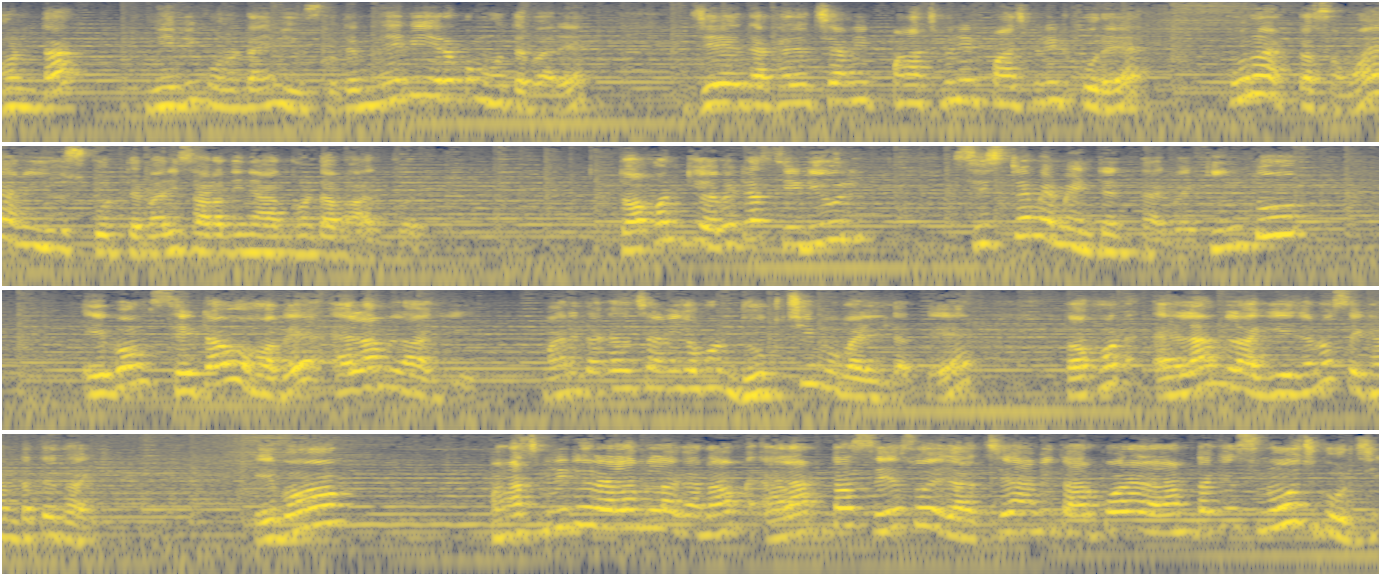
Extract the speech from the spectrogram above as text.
ঘণ্টা মেবি কোনো টাইম ইউজ করতে মেবি এরকম হতে পারে যে দেখা যাচ্ছে আমি পাঁচ মিনিট পাঁচ মিনিট করে কোনো একটা সময় আমি ইউজ করতে পারি সারাদিনে আধ ঘণ্টা ভাগ করে। তখন কি হবে? এটা শিডিউল সিস্টেমে মেনটেন থাকবে। কিন্তু এবং সেটাও হবে অ্যালার্ম লাগিয়ে। মানে দেখা যাচ্ছে আমি যখন ঢুকছি মোবাইলটাতে তখন অ্যালার্ম লাগিয়ে যেন সেখানটাতে থাকি। এবং পাঁচ মিনিটের অ্যালার্ম লাগালাম অ্যালার্মটা শেষ হয়ে যাচ্ছে, আমি তারপরে অ্যালার্মটাকে স্নোজ করছি,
